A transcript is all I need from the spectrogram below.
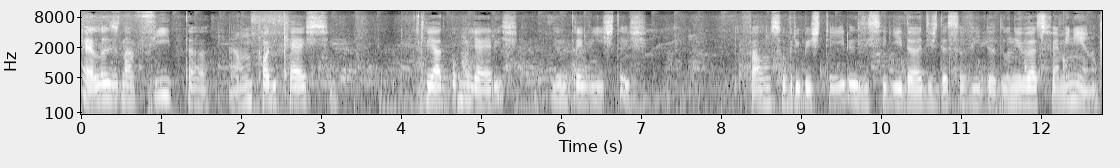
Elas na Fita é um podcast criado por mulheres de entrevistas que falam sobre besteiras e seriedades dessa vida do universo feminino.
